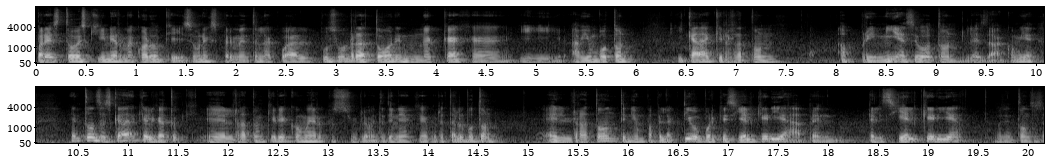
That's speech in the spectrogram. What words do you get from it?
Para esto Skinner me acuerdo que hizo un experimento en la cual puso un ratón en una caja y había un botón y cada que el ratón oprimía ese botón les daba comida. Entonces, cada que el gato, el ratón quería comer, pues simplemente tenía que apretar el botón. El ratón tenía un papel activo porque si él quería aprender, si él quería, pues entonces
